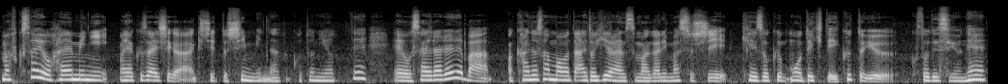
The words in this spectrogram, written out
まあ、副作用を早めに、まあ、薬剤師がきちっと親身になることによって、えー、抑えられれば、まあ、患者さんもまたアイドヒアランスも上がりますし継続もできていくということですよね。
